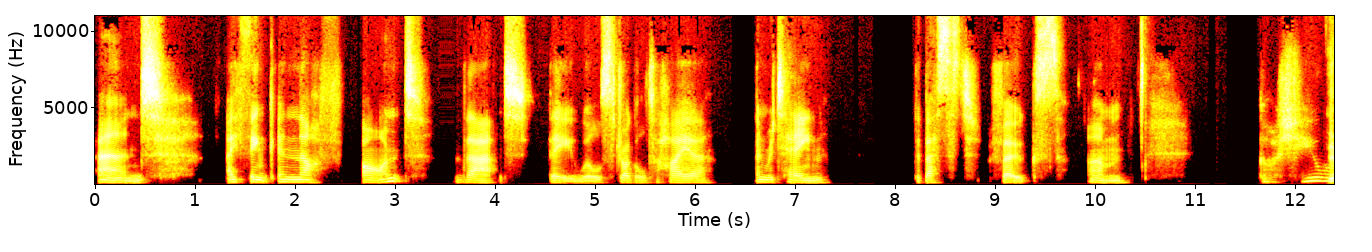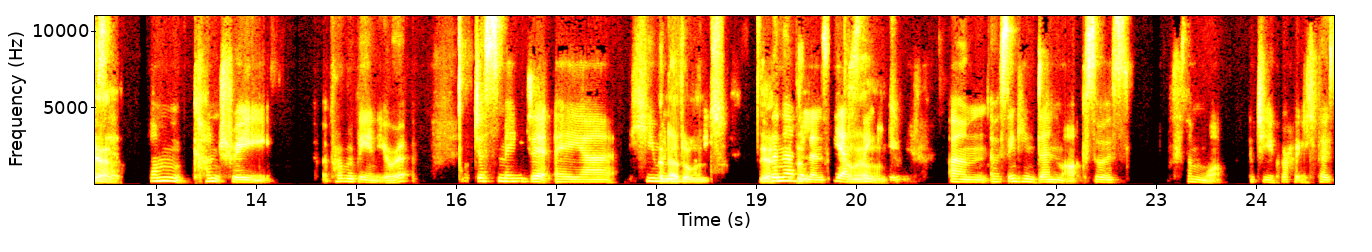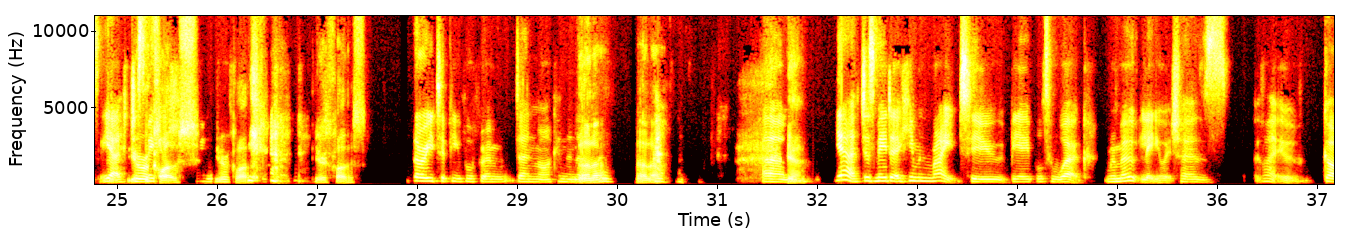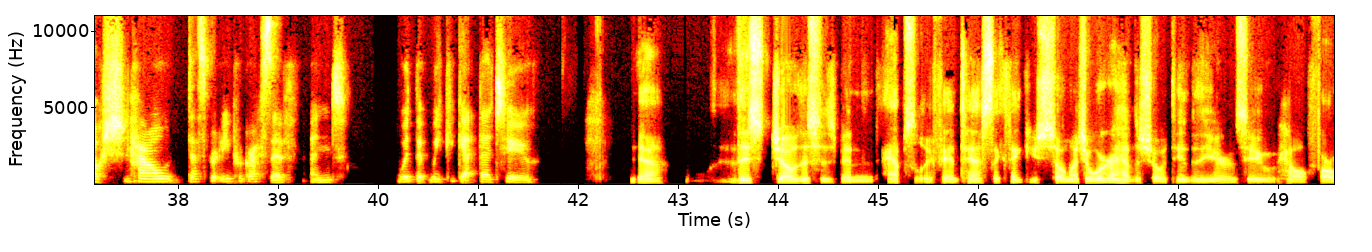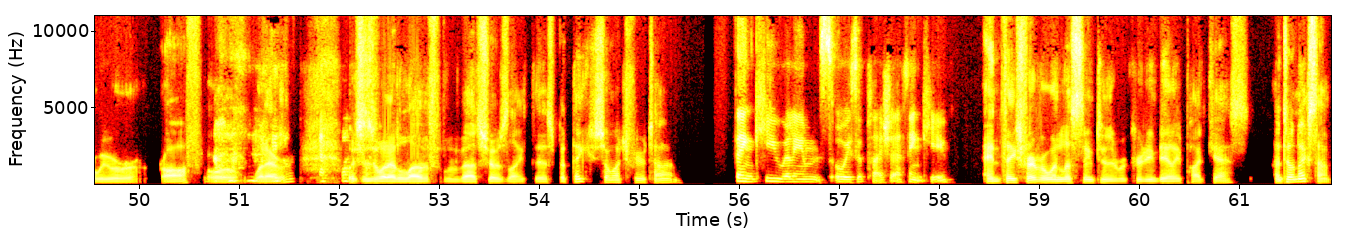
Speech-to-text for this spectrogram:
and I think enough aren't that they will struggle to hire and retain the best folks. Um, gosh, who was yeah. it? Some country, probably in Europe, just made it a uh, human. The Netherlands. Yeah, the Netherlands. The, yes, the Netherlands. thank you. Um, I was thinking Denmark, so I was somewhat geographically close. Yeah, you were close. You were close. You were close. Sorry to people from Denmark and the Netherlands. No, no, no, no. um, yeah. yeah, just made it a human right to be able to work remotely, which is like, gosh, how desperately progressive and would that we could get there too. Yeah. This, Joe, this has been absolutely fantastic. Thank you so much. And we're going to have the show at the end of the year and see how far we were off or whatever, which is what I love about shows like this. But thank you so much for your time. Thank you, William. It's always a pleasure. Thank you. And thanks for everyone listening to the Recruiting Daily podcast. Until next time.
